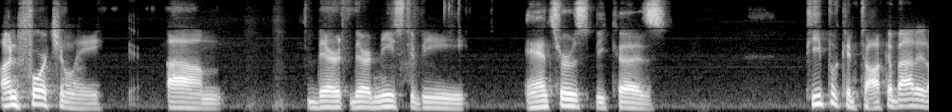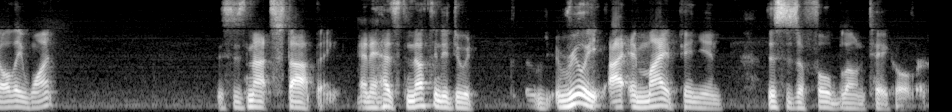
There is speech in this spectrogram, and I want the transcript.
unfortunately, um, there there needs to be answers because people can talk about it all they want. This is not stopping, and it has nothing to do with really. I, in my opinion, this is a full blown takeover.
